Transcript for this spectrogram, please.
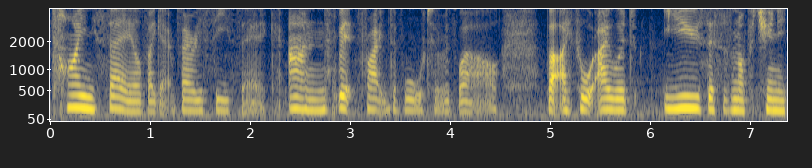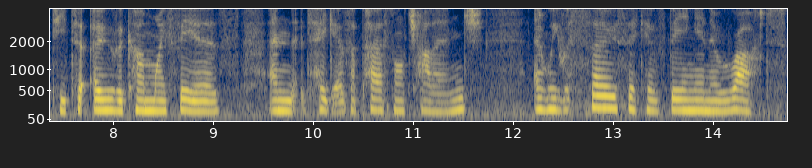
tiny sails I get very seasick and a bit frightened of water as well. But I thought I would use this as an opportunity to overcome my fears and take it as a personal challenge. And we were so sick of being in a rut,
